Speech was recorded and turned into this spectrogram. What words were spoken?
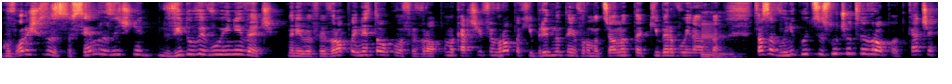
говореше за съвсем различни видове войни вече нали, в Европа и не толкова в Европа, макар че и в Европа хибридната, информационната, кибервойната. Mm. Това са войни, които се случват в Европа. Така че,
